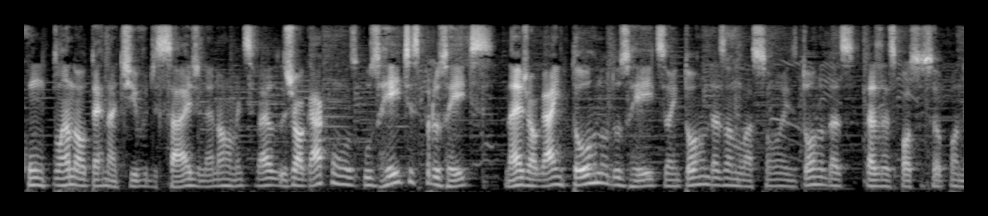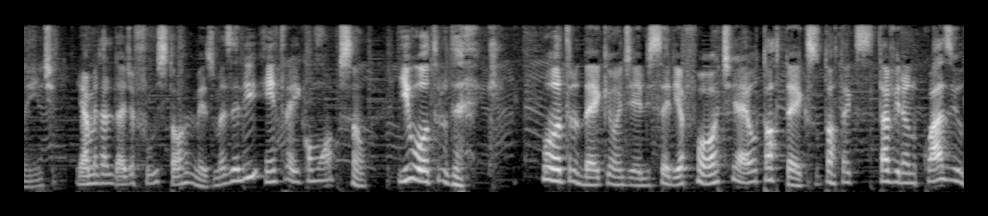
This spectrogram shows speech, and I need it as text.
com um plano alternativo de side, né? Normalmente você vai jogar com os, os hates pros hates, né? Jogar em torno dos hates, ou em torno das anulações, em torno das, das respostas do seu oponente. E a mentalidade é full storm mesmo, mas ele entra aí como uma opção. E o outro deck, o outro deck onde ele seria forte é o Tortex. O Tortex tá virando quase o,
